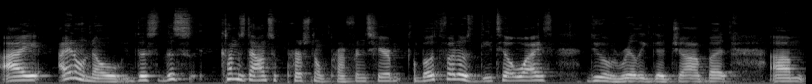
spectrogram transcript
I I don't know. This this comes down to personal preference here. Both photos detail wise do a really good job, but um,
